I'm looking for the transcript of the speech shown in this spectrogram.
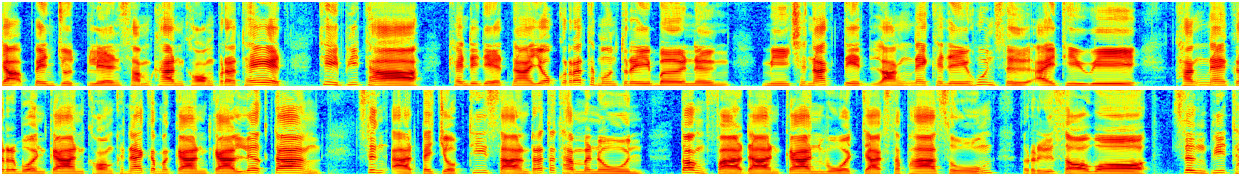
จะเป็นจุดเปลี่ยนสำคัญของประเทศ ที่พิธา แคนดิเดตนายกรัฐมนตรีเบอร์หนึ่ง มีชนักติดหลังในคดีหุ้นสื่อไอทีวีทั้งในกระบวนการของคณะกรรมการการเลือกตั้ง ซึ่งอาจไปจบที่สารรัฐธรรมนูญ ต้องฝ่าด่านการโหวตจากสภาสูง หรือสอวซึ่งพิธ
